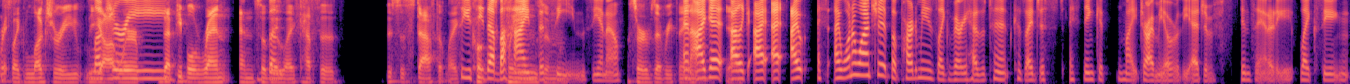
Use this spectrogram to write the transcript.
It's like luxury Luxury that people rent, and so they like have to. This is staff that like so you see cooks, the behind the scenes, you know. serves everything. and I get yeah. I like I I I I, want to watch it, but part of me is like very hesitant because I just I think it might drive me over the edge of insanity, like seeing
